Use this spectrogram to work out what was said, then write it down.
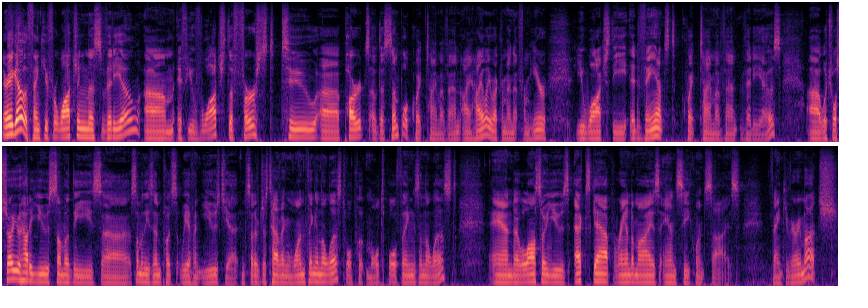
there you go. Thank you for watching this video. Um, if you've watched the first two uh, parts of the simple QuickTime event, I highly recommend that from here you watch the advanced QuickTime event videos, uh, which will show you how to use some of these uh, some of these inputs that we haven't used yet. Instead of just having one thing in the list, we'll put multiple things in the list, and uh, we'll also use XGAP, randomize, and sequence size. Thank you very much.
